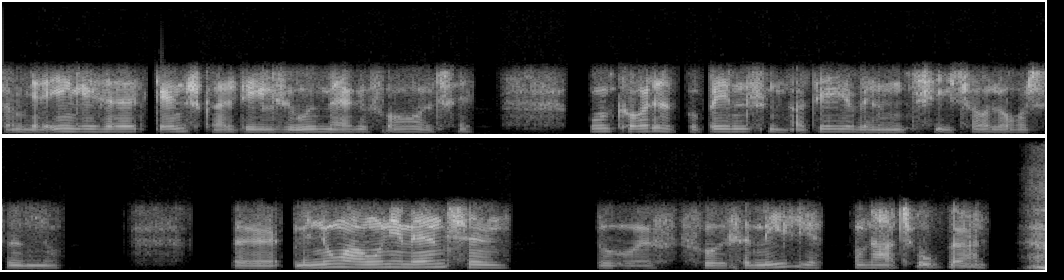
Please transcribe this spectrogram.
som jeg egentlig havde et ganske aldeles udmærket forhold til, hun kuttede forbindelsen, og det er vel en 10-12 år siden nu. Øh, men nu har hun i mellemtiden jo øh, fået familie. Hun har to børn. Ja.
